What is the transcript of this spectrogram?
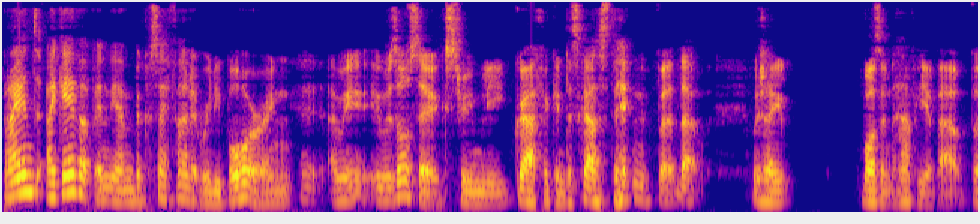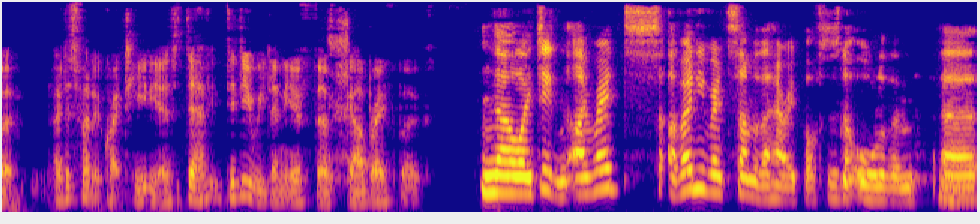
But I end, I gave up in the end because I found it really boring. I mean, it was also extremely graphic and disgusting, but that which I wasn't happy about. But I just found it quite tedious. Did, have you- did you read any of the Galbraith books? No, I didn't. I read, I've only read some of the Harry Potters, not all of them. Uh,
